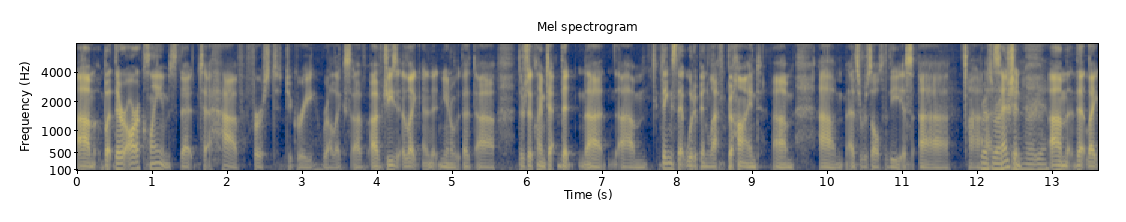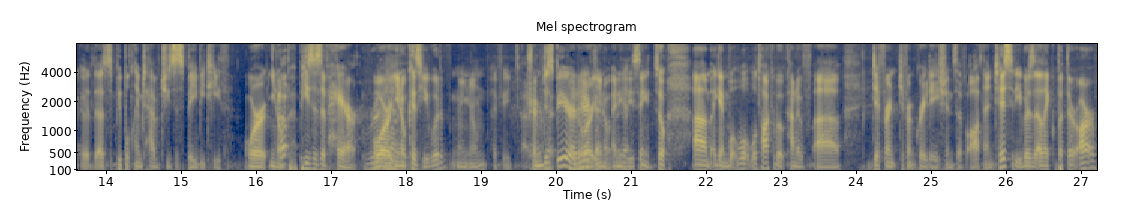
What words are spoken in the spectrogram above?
Um, but there are claims that to have first degree relics of, of Jesus, like uh, you know, uh, uh, there's a claim to, that uh, um, things that would have been left behind um, um, as a result of the uh, uh, ascension, or, yeah. um, that like uh, people claim to have Jesus' baby teeth, or you know, Oh. pieces of hair, or you know, because he would have, you know, if he trimmed his beard, or you know, any yeah. of these things. So um, again, we'll, we'll, we'll talk about kind of uh, different different gradations of authenticity, but like, but there are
